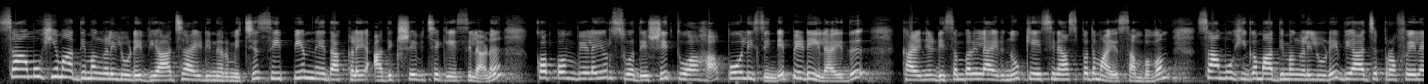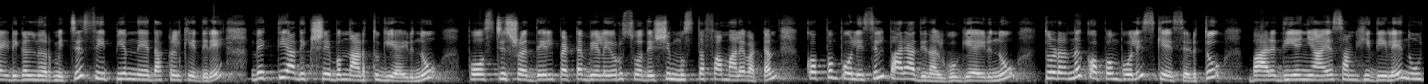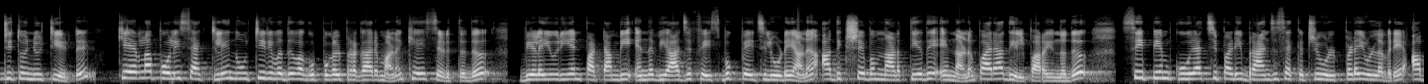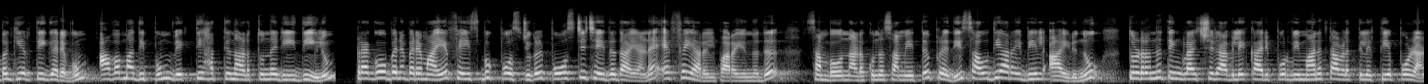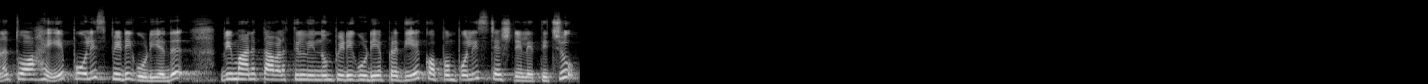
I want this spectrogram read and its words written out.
സാമൂഹ്യ മാധ്യമങ്ങളിലൂടെ വ്യാജ ഐ ഡി നിർമ്മിച്ച് സി പി എം നേതാക്കളെ അധിക്ഷേപിച്ച കേസിലാണ് കൊപ്പം വിളയൂർ സ്വദേശി ത്വാഹ പോലീസിന്റെ പിടിയിലായത്. കഴിഞ്ഞ ഡിസംബറിലായിരുന്നു കേസിനാസ്പദമായ സംഭവം. സാമൂഹിക മാധ്യമങ്ങളിലൂടെ വ്യാജ പ്രൊഫൈൽ ഐ ഡികൾ നിർമ്മിച്ച് സി പി എം നേതാക്കൾക്കെതിരെ വ്യക്തി അധിക്ഷേപം നടത്തുകയായിരുന്നു. പോസ്റ്റ് ശ്രദ്ധയിൽപ്പെട്ട വിളയൂർ സ്വദേശി മുസ്തഫ മലവട്ടം കൊപ്പം പോലീസിൽ പരാതി നൽകുകയായിരുന്നു. തുടർന്ന് കൊപ്പം പോലീസ് കേസെടുത്തു. ഭാരതീയ ന്യായ സംഹിതയിലെ നൂറ്റി തൊണ്ണൂറ്റിയെട്ട് കേരള പോലീസ് ആക്ടിലെ നൂറ്റി ഇരുപത് വകുപ്പുകൾ പ്രകാരമാണ് കേസെടുത്തത്. വിളയൂരിയൻ പട്ടാമ്പി എന്ന വ്യാജ ഫേസ്ബുക്ക് പേജിലൂടെയാണ് അധിക്ഷേപം നടത്തിയത് എന്നാണ് പരാതിയിൽ പറയുന്നത്. C P M Koorachippadi branch secretary ഉൾപ്പെടെയുള്ളവരെ അപകീർത്തികരവും അവമതിപ്പും വ്യക്തിഹത്യ നടത്തുന്ന രീതിയിലും പ്രകോപനപരമായ ഫേസ്ബുക്ക് പോസ്റ്റുകൾ പോസ്റ്റ് ചെയ്തതായാണ് എഫ്ഐആറിൽ പറയുന്നത്. സംഭവം നടക്കുന്ന സമയത്ത് പ്രതി സൗദി അറേബ്യയിൽ ആയിരുന്നു. തുടർന്ന് തിങ്കളാഴ്ച രാവിലെ കരിപ്പൂർ വിമാനത്താവളത്തിലെത്തിയപ്പോഴാണ് ത്വാഹയെ പോലീസ് പിടികൂടിയത്. വിമാനത്താവളത്തിൽ നിന്നും പിടികൂടിയ പ്രതിയെ കൊപ്പം പോലീസ് സ്റ്റേഷനിൽ എത്തിച്ചു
